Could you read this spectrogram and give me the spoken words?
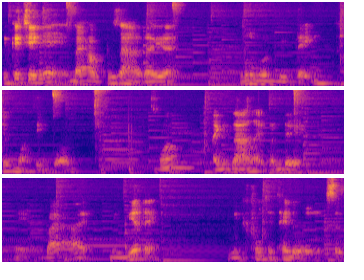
Cái cái chính ấy bài học rút ra ở đây ấy luôn luôn bình tĩnh trước mọi tình huống. Đúng không đánh giá lại vấn đề và ấy, mình biết đấy mình không thể thay đổi được lịch sử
